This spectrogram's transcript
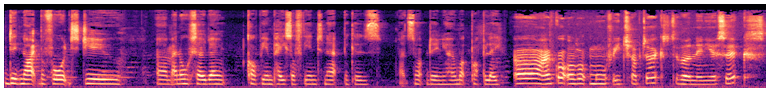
the night before it's due, um, and also don't copy and paste off the internet because that's not doing your homework properly. Uh, I've got a lot more for each subject to learn in year six,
